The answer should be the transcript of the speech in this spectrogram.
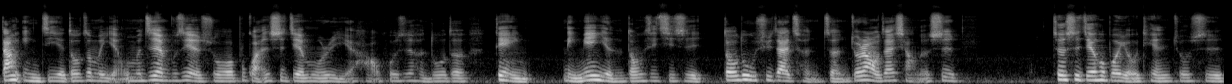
当影集也都这么演，我们之前不是也说，不管世界末日也好，或是很多的电影里面演的东西，其实都陆续在成真。就让我在想的是，这世界会不会有一天，就是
